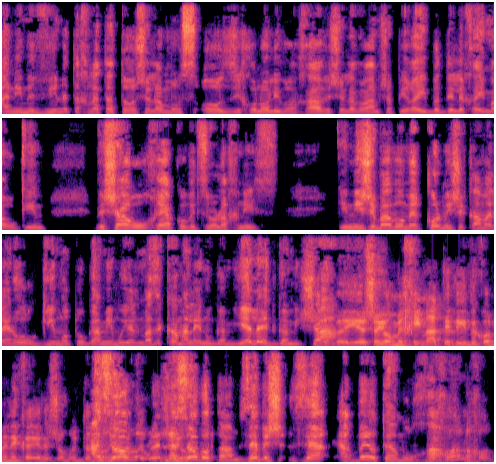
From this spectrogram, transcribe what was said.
אני מבין את החלטתו של עמוס עוז, זיכרונו לברכה, ושל אברהם שפירא, ייבדל לחיים ארוכים, ושאר אורחי הקובץ לא להכניס. כי מי שבא ואומר, כל מי שקם עלינו הורגים אותו, גם אם הוא ילד, מה זה קם עלינו? גם ילד, גם אישה. ויש היום מכינת עלי וכל מיני כאלה שאומרים את הדברים עזוב, בפירוש היום. אותם, זה, בש... זה הרבה יותר מאוחר. נכון. נכון.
